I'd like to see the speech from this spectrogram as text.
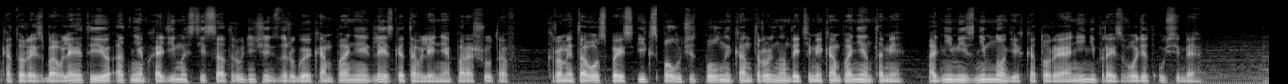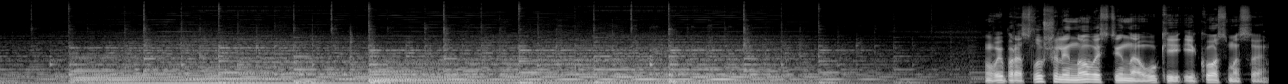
которое избавляет ее от необходимости сотрудничать с другой компанией для изготовления парашютов. Кроме того, SpaceX получит полный контроль над этими компонентами, одними из немногих, которые они не производят у себя. Вы прослушали новости науки и космоса.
